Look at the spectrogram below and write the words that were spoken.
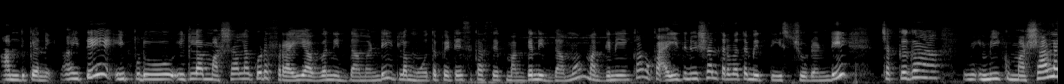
అందుకని. అయితే ఇప్పుడు ఇట్లా మసాలా కూడా ఫ్రై అవ్వనిద్దామండి. ఇట్లా మూత పెట్టేసి కాసేపు మగ్గనిద్దాము. మగ్గనిక ఒక ఐదు నిమిషాల తర్వాత మీరు తీసి చూడండి. చక్కగా మీకు మసాలా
